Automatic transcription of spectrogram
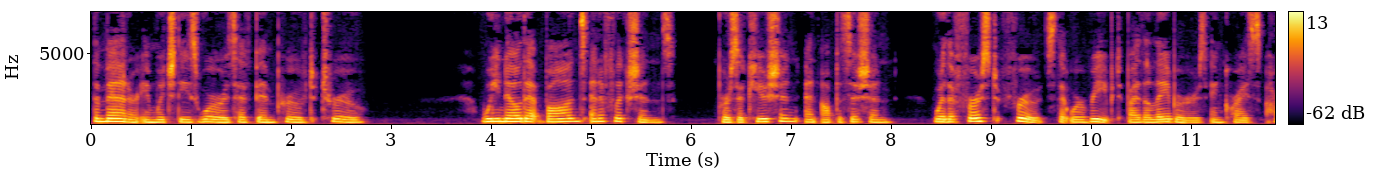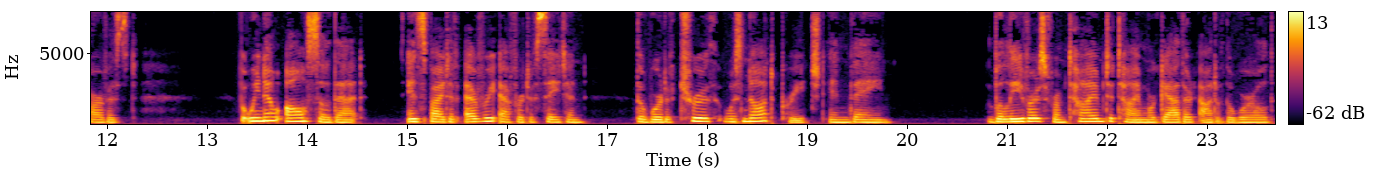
the manner in which these words have been proved true. We know that bonds and afflictions, persecution and opposition, were the first fruits that were reaped by the laborers in Christ's harvest. But we know also that, in spite of every effort of Satan, the word of truth was not preached in vain. Believers from time to time were gathered out of the world.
